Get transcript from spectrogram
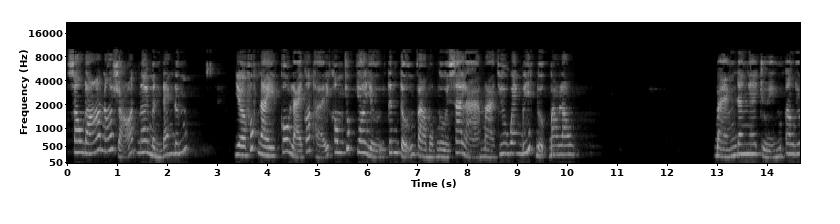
sau đó nói rõ nơi mình đang đứng. Giờ phút này cô lại có thể không chút do dự tin tưởng vào một người xa lạ mà chưa quen biết được bao lâu. Bạn đang nghe truyện audio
